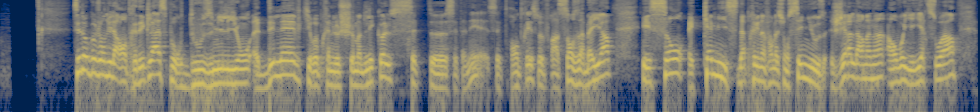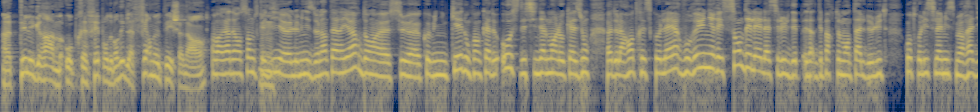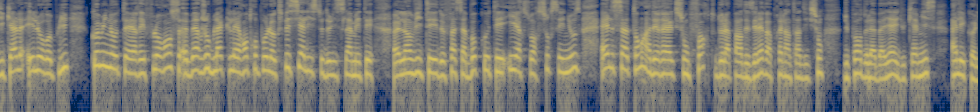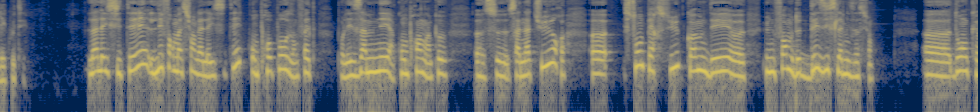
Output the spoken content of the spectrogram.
C'est donc aujourd'hui la rentrée des classes pour 12 millions d'élèves qui reprennent le chemin de l'école cette, euh, cette année. Cette rentrée se fera sans abaya et sans camis. D'après une information CNews, Gérald Darmanin a envoyé hier soir un télégramme au préfet pour demander de la fermeté, Chana. Hein. On va regarder ensemble ce que mm. dit euh, le ministre de l'Intérieur dans euh, ce communiqué. Donc en cas de hausse des signalements à l'occasion de la rentrée scolaire, vous réunirez sans délai la cellule départementale de lutte contre l'islamisme radical et le repli communautaire et Florence Bergeau-Blaclair, anthropologue spécialiste de l'islam, était euh, l'invitée de Face à Boc-Côté hier soir sur CNews. Elle s'attend à des réactions fortes de la part des élèves après l'interdiction du port de la baya et du camis à l'école. Écoutez. La laïcité, les formations à la laïcité qu'on propose en fait pour les amener à comprendre un peu euh, sa nature, euh, sont perçues comme une forme de désislamisation. donc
